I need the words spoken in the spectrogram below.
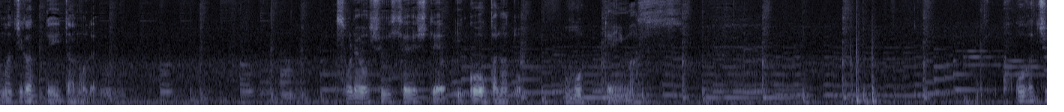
間違っていたのでそれを修正していこうかなと思っています。ここが違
